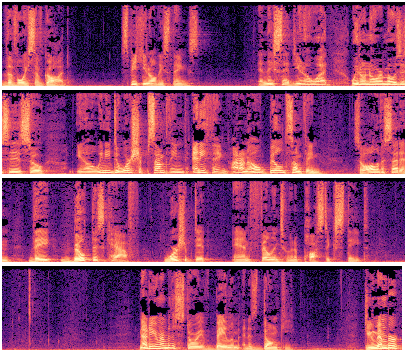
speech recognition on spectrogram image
the voice of God speaking all these things. And they said, "You know what? We don't know where Moses is, so you know, we need to worship something, anything. I don't know, build something." So all of a sudden, they built this calf, worshiped it, and fell into an apostate state. Now, do you remember the story of Balaam and his donkey? Do you remember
